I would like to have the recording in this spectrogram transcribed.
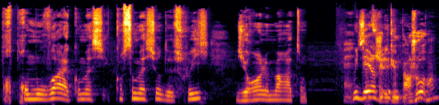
pour promouvoir la consommation de fruits durant le marathon. Eh, Oui, d'ailleurs, fait je- légumes par jour, hein.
